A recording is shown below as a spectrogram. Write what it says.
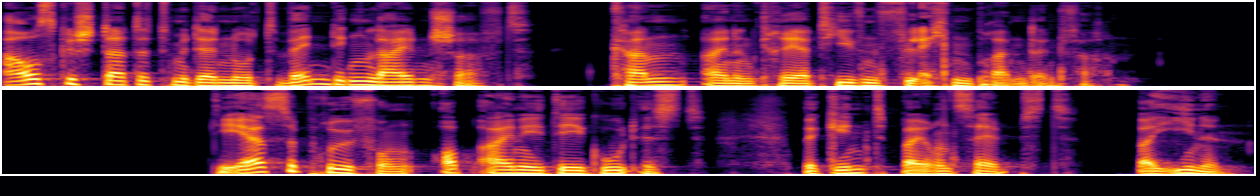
ausgestattet mit der notwendigen Leidenschaft, kann einen kreativen Flächenbrand entfachen. Die erste Prüfung, ob eine Idee gut ist, beginnt bei uns selbst, bei Ihnen.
